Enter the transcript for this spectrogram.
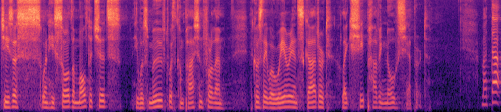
Jesus, when he saw the multitudes, he was moved with compassion for them because they were weary and scattered, like sheep having no shepherd. また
